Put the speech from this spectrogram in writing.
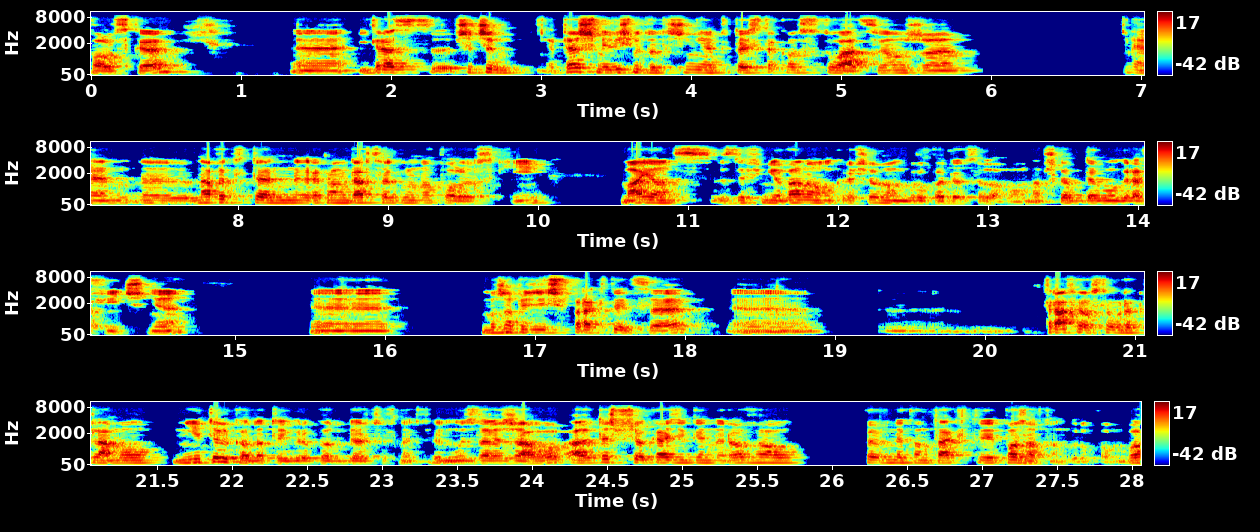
Polskę. E, I teraz, przy czym też mieliśmy do czynienia tutaj z taką sytuacją, że e, e, nawet ten reklamodawca ogólnopolski, mając zdefiniowaną określoną grupę docelową, na przykład demograficznie, można powiedzieć w praktyce, trafiał z tą reklamą nie tylko do tej grupy odbiorców, na którym mu zależało, ale też przy okazji generował pewne kontakty poza tą grupą, bo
